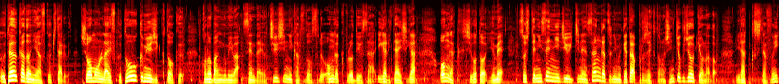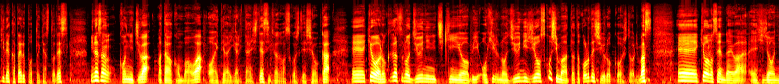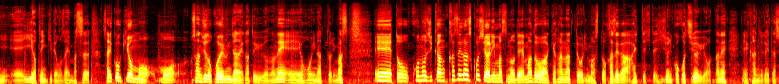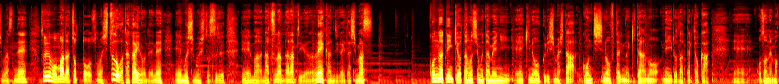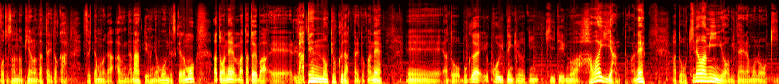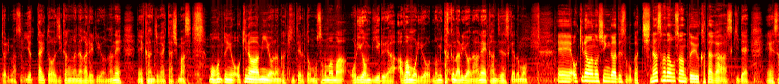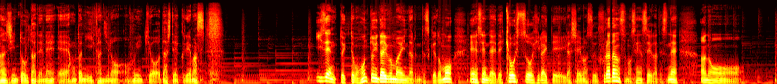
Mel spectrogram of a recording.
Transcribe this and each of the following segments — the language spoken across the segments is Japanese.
唱う門には福来たる。唱門来福 TOHOKU MUSIC TALK。この番組は仙台を中心に活動する音楽プロデューサー猪狩大使が音楽、仕事、夢そして2021年3月に向けたプロジェクトの進捗状況などリラックスした雰囲気で語るポッドキャストです。皆さんこんにちは。またはこんばんは。お相手は猪狩大使です。いかがお過ごしでしょうか、えー、今日は6月の12日金曜日。お昼の12時を少し回ったところで収録をしております、えー、今日の仙台は、非常に、ええいいお天気でございます最高気温ももう30度超えるんじゃないかというようなね、えー、予報になっております。えーと、この時間、風が少しありますので、窓を開け放っておりますと、風が入ってきて、非常に心地よいようなね、えー、感じがいたしますね。それでもまだちょっとその湿度が高いのでね、え、ムシムシとする、えまあ夏なんだなというようなね、感じがいたします。こんな天気を楽しむために、えー、昨日お送りしましたゴンチチのお二人のギターの音色だったりとか、えー、小曽根誠さんのピアノだったりとかそういったものが合うんだなっていうふうに思うんですけどもあとはね、まあ、例えば、えー、ラテンの曲だったりとかね、えー、あと僕がこういう天気の時に聴いているのはハワイアンとかねあと沖縄民謡みたいなものを聞いております。ゆったりと時間が流れるようなね、えー、感じがいたします。もう本当に沖縄民謡なんか聞いてるともうそのままオリオンビールや泡盛を飲みたくなるようなね感じですけども。えー、沖縄のシンガーです。と僕は千奈貞夫さんという方が好きで、えー、三振と歌でね、えー、本当にいい感じの雰囲気を出してくれます。以前といっても本当にだいぶ前になるんですけども、えー、仙台で教室を開いていらっしゃいますフラダンスの先生がですね、あの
